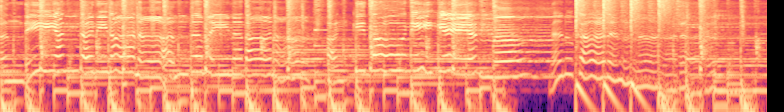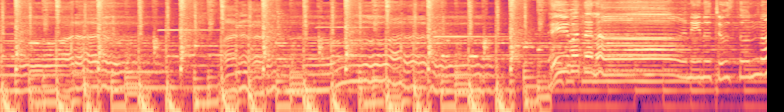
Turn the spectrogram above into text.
అంది అందని దాన అందమైన దాన. అంకితో నీకే అన్నా నన్ను కారన్నా దేవతలా నేను చూస్తున్నా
